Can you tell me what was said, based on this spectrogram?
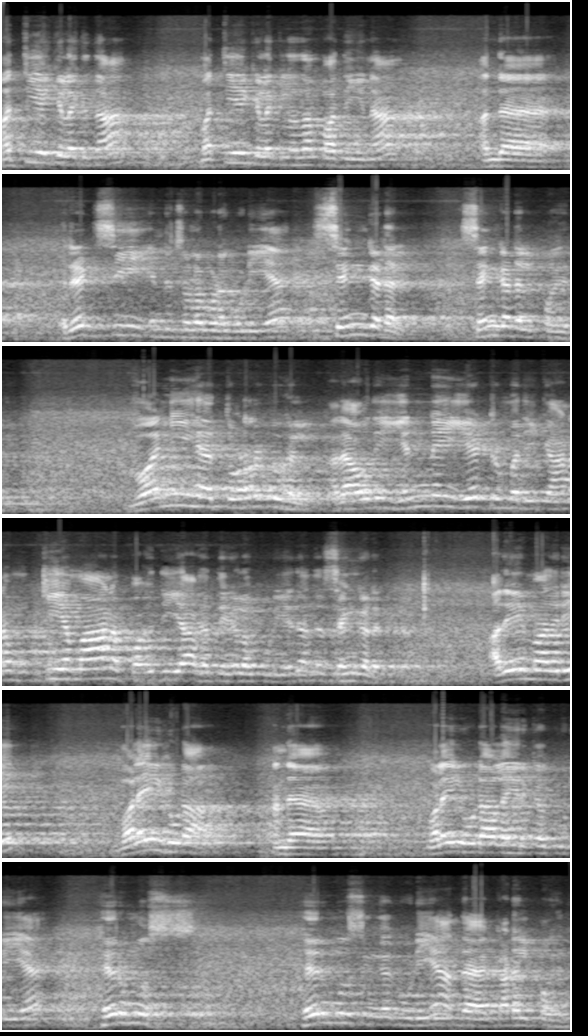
மத்திய கிழக்கு தான் மத்திய கிழக்கில் தான் பார்த்தீங்கன்னா அந்த ரெட் சி என்று சொல்லப்படக்கூடிய செங்கடல் செங்கடல் பகுதி. வணிக தொடர்புகள் அதாவது எண்ணெய் ஏற்றுமதிக்கான முக்கியமான பகுதியாக திகழக்கூடியது அந்த செங்கடல். அதே மாதிரி வளைகுடா அந்த வளைகுடாவில் இருக்கக்கூடிய ஹெர்முஸ் ஹெர்முஸுங்கக்கூடிய அந்த கடல் பகுதி.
